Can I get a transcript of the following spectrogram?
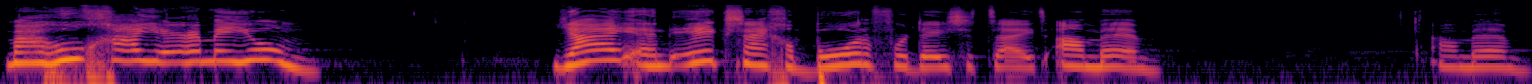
Maar hoe ga je ermee om? Jij en ik zijn geboren voor deze tijd. Amen. Amen.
